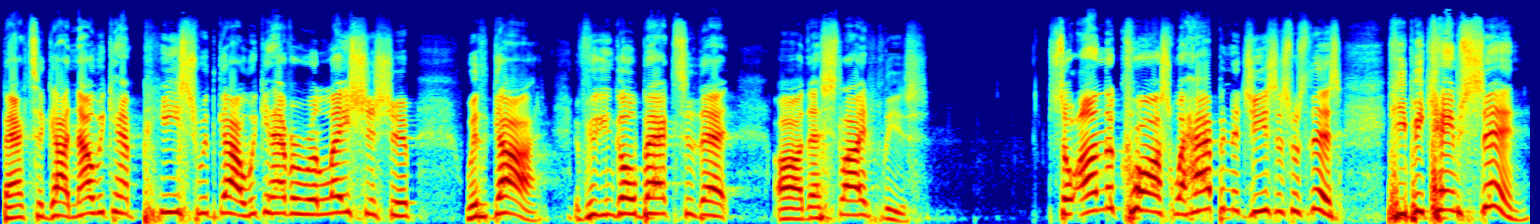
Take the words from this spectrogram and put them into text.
back to God. Now we can have peace with God. We can have a relationship with God. If we can go back to that, uh, that slide, please. So on the cross, what happened to Jesus was this He became sin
